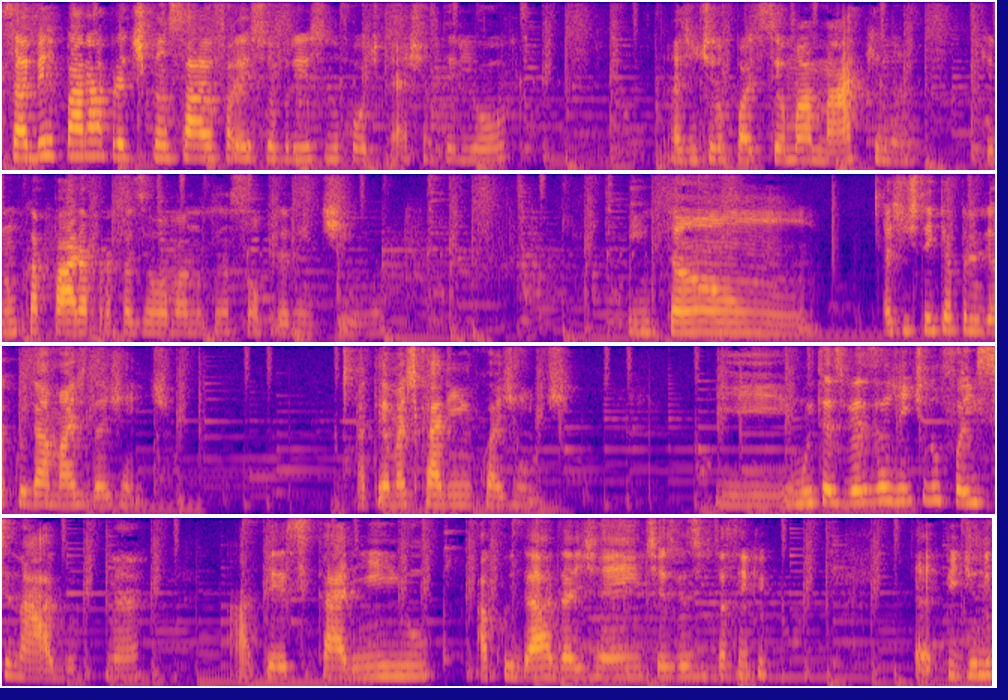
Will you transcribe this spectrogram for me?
Saber parar para descansar, eu falei sobre isso no podcast anterior. A gente não pode ser uma máquina que nunca para para fazer uma manutenção preventiva. Então, a gente tem que aprender a cuidar mais da gente, a ter mais carinho com a gente. E muitas vezes a gente não foi ensinado, né? A ter esse carinho, a cuidar da gente. Às vezes a gente está sempre é, pedindo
